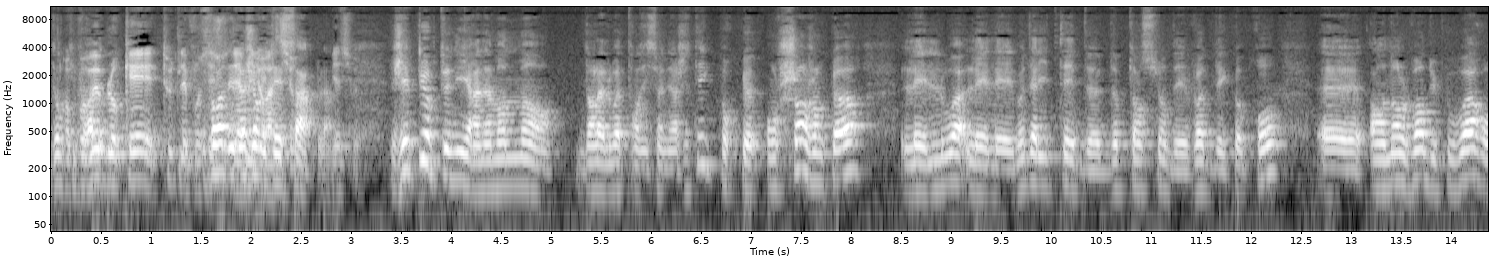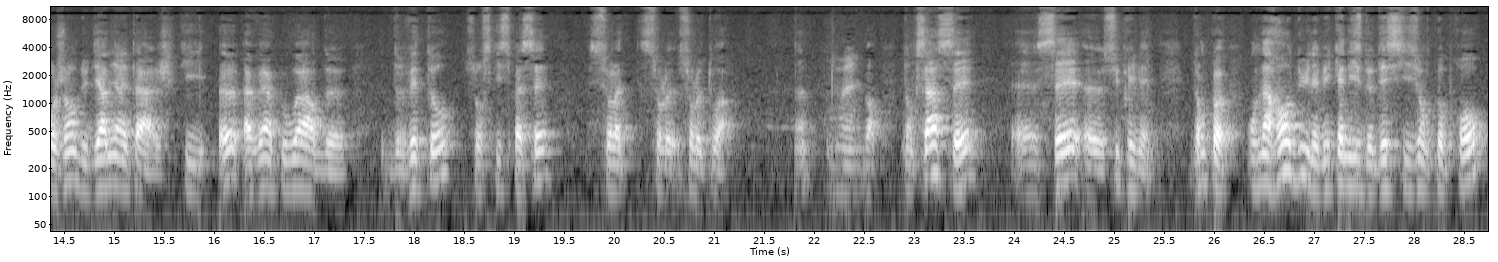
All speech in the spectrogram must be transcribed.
donc, On pourrait bloquer toutes les possibilités des majorités simples. J'ai pu obtenir un amendement dans la loi de transition énergétique pour qu'on change encore les, lois, les, modalités d'obtention des votes des copros euh, en enlevant du pouvoir aux gens du dernier étage, qui, eux, avaient un pouvoir de, de veto sur ce qui se passait sur, le, toit. Hein. donc ça, c'est c'est supprimé. Donc on a rendu les mécanismes de décision copro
